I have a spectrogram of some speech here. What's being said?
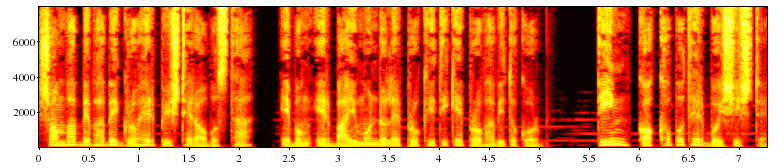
সম্ভাব্যভাবে গ্রহের পৃষ্ঠের অবস্থা এবং এর বায়ুমণ্ডলের প্রকৃতিকে প্রভাবিত করবে। তিন, কক্ষপথের বৈশিষ্ট্যে।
